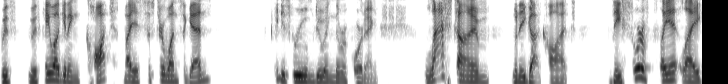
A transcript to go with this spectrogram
with with Kawa getting caught by his sister once again in his room doing the recording. Last time when he got caught, they sort of play it like,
